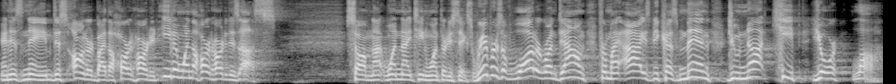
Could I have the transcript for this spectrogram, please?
and his name dishonored by the hard hearted, even when the hard hearted is us. Psalm 119, 136. Rivers of water run down from my eyes because men do not keep your law.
